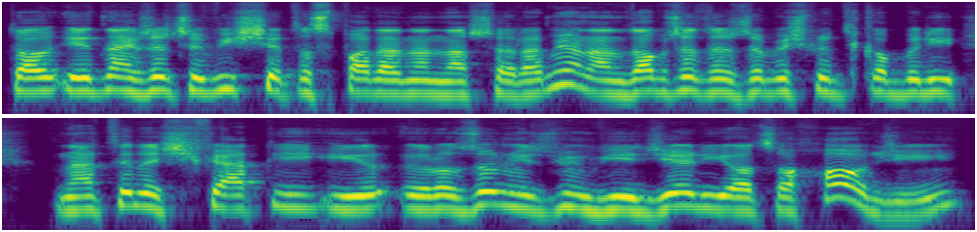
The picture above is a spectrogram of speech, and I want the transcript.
to jednak rzeczywiście to spada na nasze ramiona. Dobrze też, żebyśmy tylko byli na tyle światli i rozumni, żebyśmy wiedzieli o co chodzi,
